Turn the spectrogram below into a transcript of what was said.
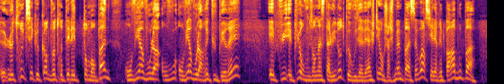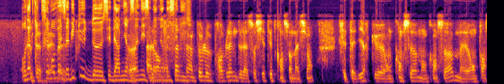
Le truc, c'est que quand votre télé tombe en panne, on vient vous la, on, vous, on vient vous la récupérer. Et puis, et puis, on vous en installe une autre que vous avez achetée. On cherche même pas à savoir si elle est réparable ou pas. On a Tout pris de très fait, mauvaises ben, habitudes de ces dernières années, ces alors, dernières ben, ça, décennies. c'est un peu le problème de la société de consommation. C'est-à-dire qu'on consomme, on consomme, euh, on pense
